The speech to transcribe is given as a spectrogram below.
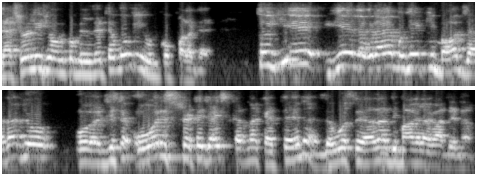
नेचुरली जो उनको मिलने थे, वो भी उनको पड़ गए। तो ये ये लग रहा है मुझे कि बहुत ज़्यादा जो जिसे ओवर स्ट्रेटेजाइज करना कहते हैं ना, ज़रूरत से ज़्यादा दिमाग लगा देना।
